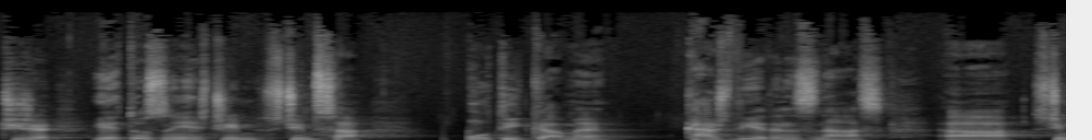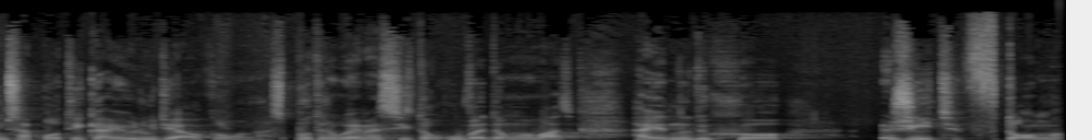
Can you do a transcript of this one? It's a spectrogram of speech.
Čiže je to s niečím, s čím sa potýkame, každý jeden z nás, a s čím sa potýkajú ľudia okolo nás. Potrebujeme si to uvedomovať a jednoducho žiť v tom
